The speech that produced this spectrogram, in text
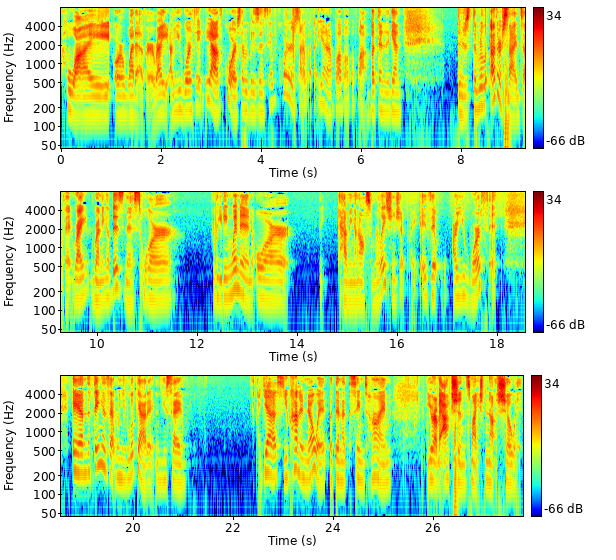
Hawaii or whatever, right? Are you worth it? Yeah, of course. Everybody's going to say, Of course. I, you know, blah, blah, blah, blah. But then again, there's the other sides of it, right? Running a business or leading women or having an awesome relationship, right? Is it are you worth it? And the thing is that when you look at it and you say, yes, you kind of know it, but then at the same time, your actions might not show it.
